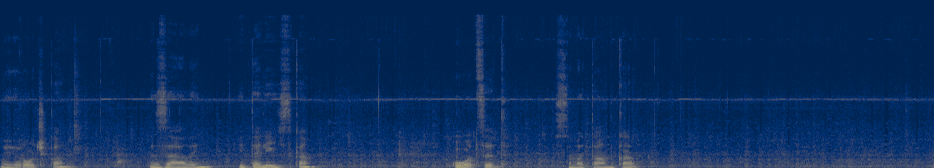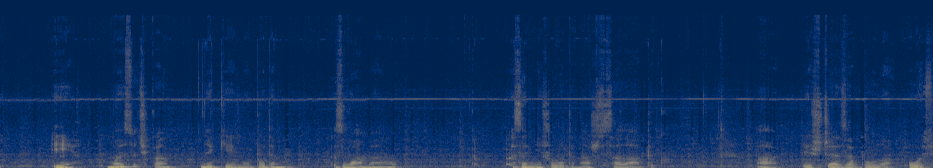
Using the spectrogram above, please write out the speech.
огірочка, зелень італійська, оцет, сметанка. І мисочка, в якій ми будемо з вами замішувати наш салатик. А, і ще забула ось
